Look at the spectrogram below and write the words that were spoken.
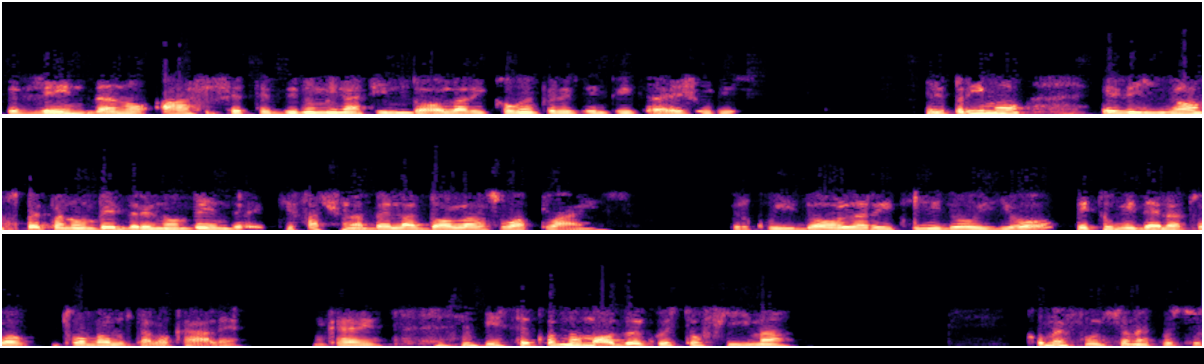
vendano asset denominati in dollari, come per esempio i treasuries? Il primo è di no aspetta non vendere, non vendere, ti faccio una bella dollar swap lines, per cui i dollari te li do io e tu mi dai la tua, tua valuta locale. Okay? Uh-huh. Il secondo modo è questo FIMA. Come funziona questo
